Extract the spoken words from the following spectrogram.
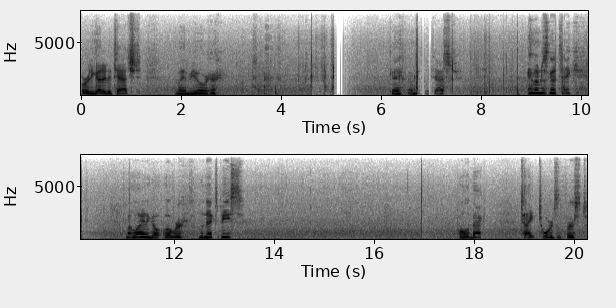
Already got it attached. I view over here? Okay, I'm just attached. And I'm just going to take my line and go over the next piece. Pull it back tight towards the first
